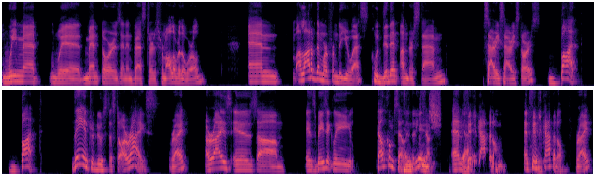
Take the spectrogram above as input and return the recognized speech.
We met with mentors and investors from all over the world, and a lot of them were from the U.S. who didn't understand sari sari stores, but but they introduced us to Arise, right? Arise is um is basically Telkomsel And Indonesia Finch. and Yeah. Finch Capital and Finch Capital, right?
